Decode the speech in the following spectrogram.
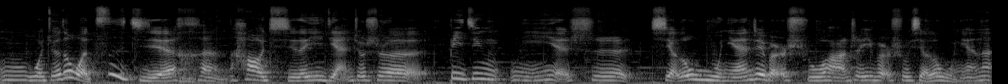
嗯，我觉得我自己很好奇的一点就是，毕竟你也是写了五年这本书啊，这一本书写了五年那。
